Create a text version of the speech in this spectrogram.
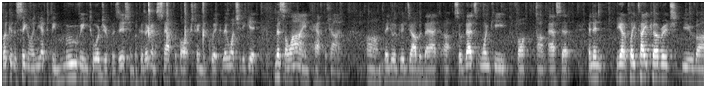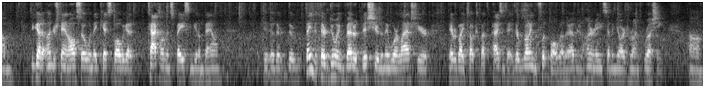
look at the signal, and you have to be moving towards your position because they're going to snap the ball extremely quick. They want you to get misaligned half the time. Um, they do a good job of that. Uh, so that's one key um, asset. And then you got to play tight coverage. You've um, you got to understand also when they catch the ball, we got to tackle them in space and get them down. The, thing that they're doing better this year than they were last year, everybody talks about the passing attack, they're running the football well. They're averaging 187 yards run rushing. Um,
